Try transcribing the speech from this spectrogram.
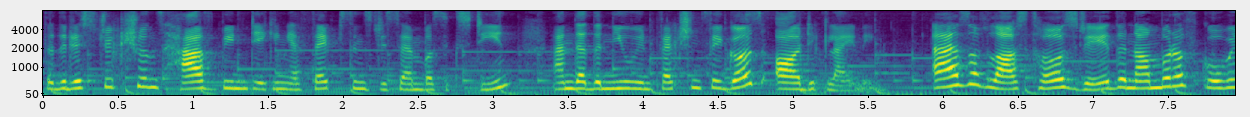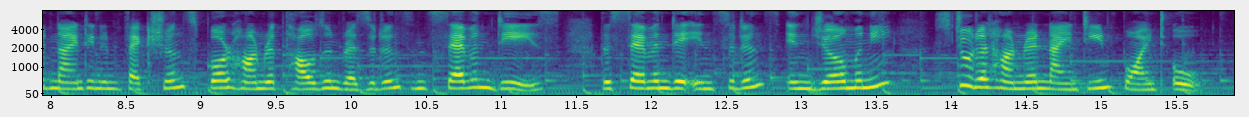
that the restrictions have been taking effect since December 16 and that the new infection figures are declining. As of last Thursday, the number of COVID 19 infections per 100,000 residents in 7 days, the 7 day incidence in Germany, stood at 119.0.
